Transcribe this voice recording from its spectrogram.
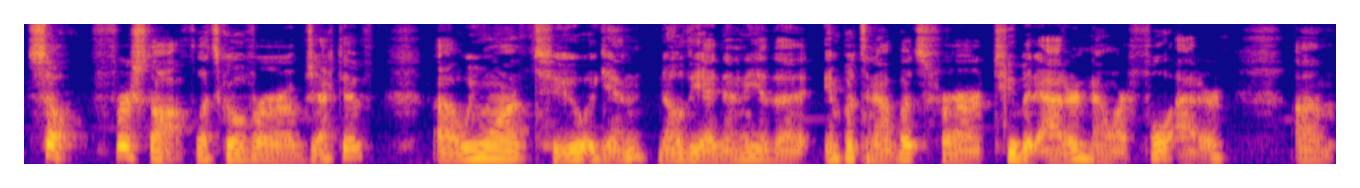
So, first off, let's go over our objective. Uh, we want to, again, know the identity of the inputs and outputs for our two bit adder, now our full adder. Um,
